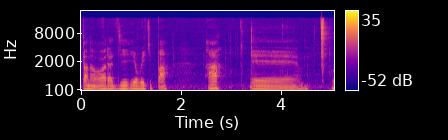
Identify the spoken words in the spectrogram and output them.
tá na hora de eu equipar a é, o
